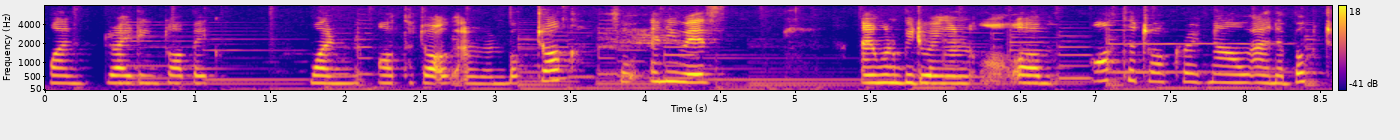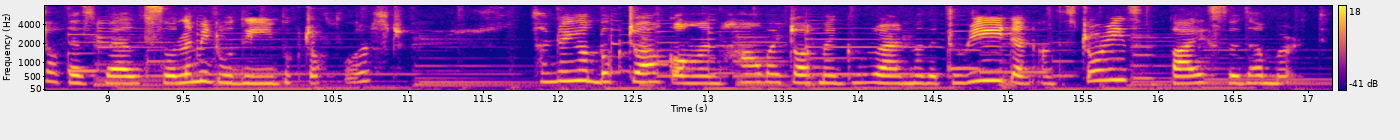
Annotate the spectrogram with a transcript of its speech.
One writing topic, one author talk, and one book talk. So, anyways, I'm to be doing an um, author talk right now and a book talk as well. So, let me do the book talk first. So, I'm doing a book talk on how I taught my grandmother to read and other stories by Sudha Murthy.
